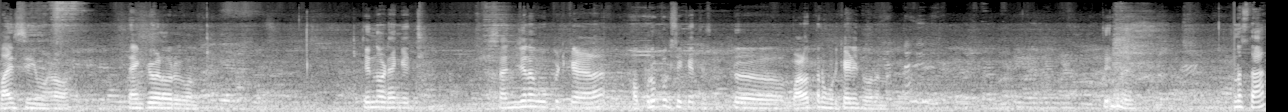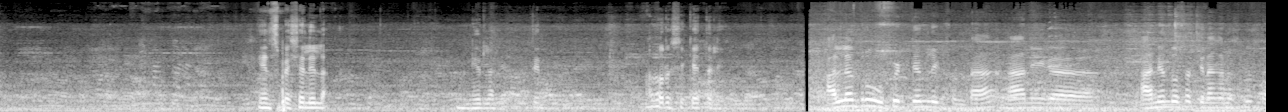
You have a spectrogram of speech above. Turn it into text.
ಬಾಯಿ ಸಿಹಿ ಮಾಡವ ಥ್ಯಾಂಕ್ ಯು ಹೇಳೋರಿಗೆ ಒಂದು ತಿಂದು ನೋಡಿ ಹೆಂಗೈತಿ. ಸಂಜೆನಾಗ ಉಪ್ಪಿಟ್ಟು ಕೇಳೋಣ. ಅಪರೂಪಕ್ಕೆ ಸಿಕ್ಕೈತಿ ಇಷ್ಟು ಭಾಳ ತನಕ ಹುಡ್ಕ್ಯಾಡಿದ್ವು ಅದನ್ನು. ತಿನ್ನು. ಅನ್ನಿಸ್ತಾ? ಏನು ಸ್ಪೆಷಲ್ ಇಲ್ಲ. ಇಲ್ಲ ತಿನ್ನು. ಅದವ್ರಿಗೆ ಸಿಕ್ಕೈತಲ್ಲಿ. ಅಲ್ಲಂದ್ರೂ ಉಪ್ಪಿಟ್ಟು ತಿನ್ಲಿಕ್ಕೆ ಸುಂಟ ನಾನೀಗ ಆನಿಯನ್ ದೋಸೆ ತಿನ್ನಂಗೆ ಅನ್ನಿಸ್ತು ಸೊ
